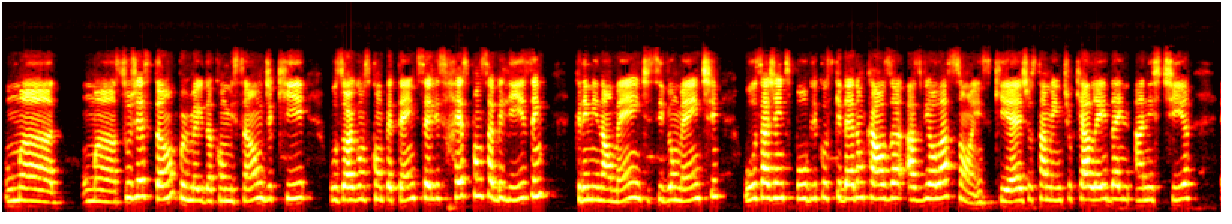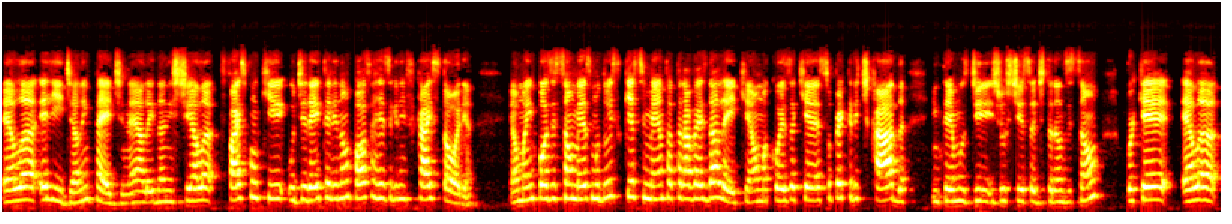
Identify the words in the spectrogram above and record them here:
uma, uma sugestão por meio da comissão de que os órgãos competentes eles responsabilizem criminalmente, civilmente, os agentes públicos que deram causa às violações, que é justamente o que a lei da anistia ela elide, ela impede, né? A lei da anistia ela faz com que o direito ele não possa resignificar a história. É uma imposição mesmo do esquecimento através da lei, que é uma coisa que é super criticada em termos de justiça de transição, porque ela,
